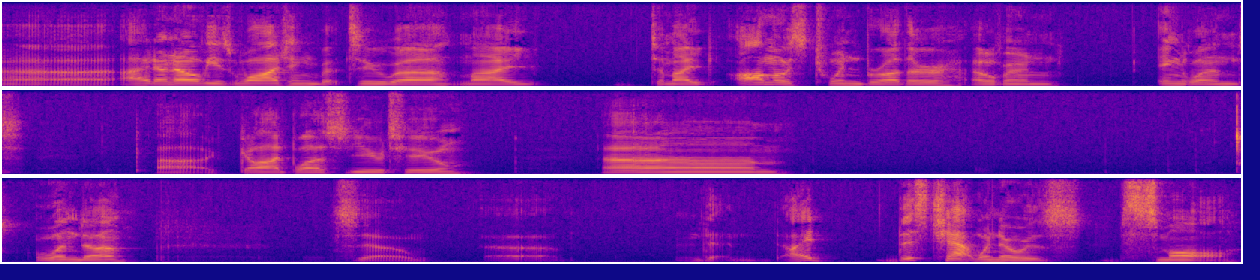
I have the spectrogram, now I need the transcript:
Uh, I don't know if he's watching, but to uh, my to my almost twin brother over in England. Uh, God bless you too. Um, Linda. So, uh, th- I this chat window is small.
